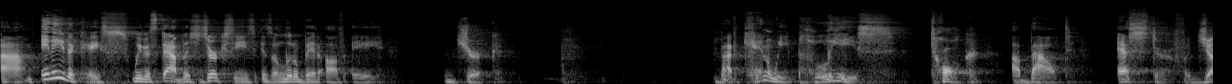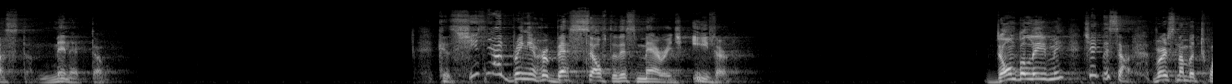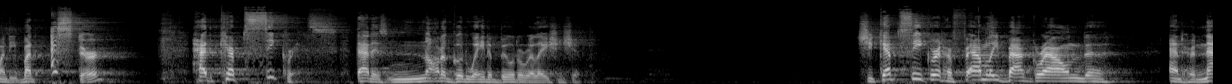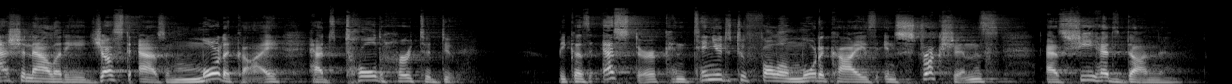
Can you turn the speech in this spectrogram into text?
Um, in either case, we've established Xerxes is a little bit of a jerk. But can we please talk about Esther for just a minute, though. Because she's not bringing her best self to this marriage either. Don't believe me? Check this out. Verse number 20. But Esther had kept secrets. That is not a good way to build a relationship. She kept secret her family background and her nationality, just as Mordecai had told her to do. Because Esther continued to follow Mordecai's instructions as she had done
